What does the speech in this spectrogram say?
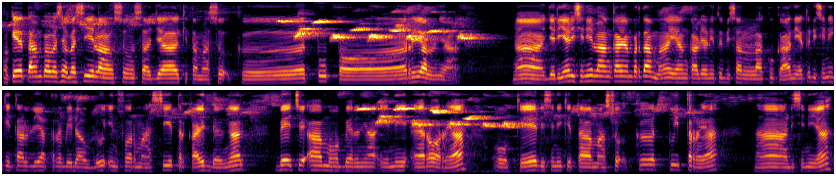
Oke, tanpa basa-basi langsung saja kita masuk ke tutorialnya. Nah, jadinya di sini langkah yang pertama yang kalian itu bisa lakukan yaitu di sini kita lihat terlebih dahulu informasi terkait dengan BCA mobilnya ini error ya. Oke, di sini kita masuk ke Twitter ya. Nah, di sini ya.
